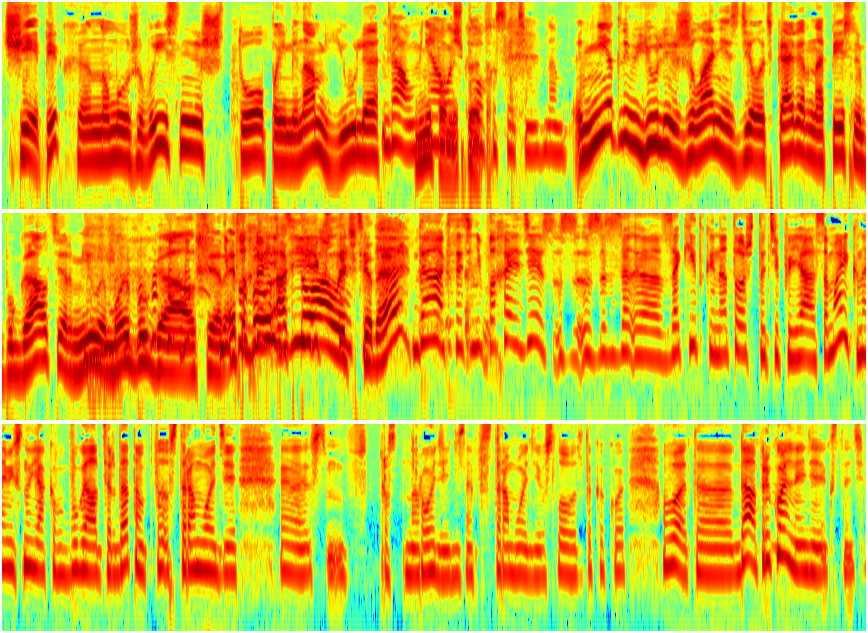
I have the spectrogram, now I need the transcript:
Чепик, но мы уже выяснили, что по именам Юля Да, у меня помню, очень плохо это. с этим, да. Нет ли у Юлии желания сделать кавер на песню «Бухгалтер, милый мой бухгалтер»? Это была актуалочка, да? Да, кстати, неплохая идея с, э, с закидкой на то, что типа я сама экономист, ну якобы бухгалтер, да, там в старомодии, э, просто народе, не знаю, в старомодии слово это какое. Вот, э, да, прикольная идея, кстати.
